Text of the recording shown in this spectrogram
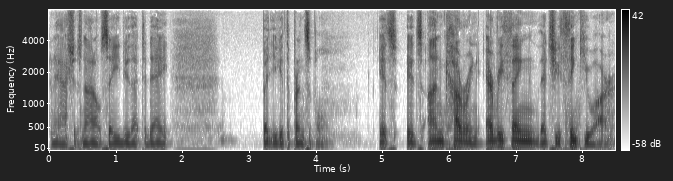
and ashes. Now, I don't say you do that today, but you get the principle. It's it's uncovering everything that you think you are,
